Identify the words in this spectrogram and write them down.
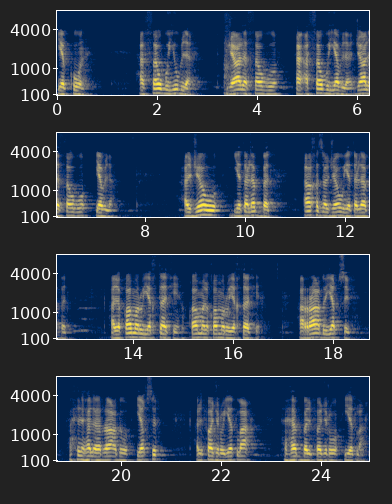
يبكون. الثوب يبلى. جعل الثوب الثوب يبلى. جعل الثوب يبلى. الجو يتلبد أخذ الجو يتلبد القمر يختفي. قام القمر يختفي. الرعد يقصف. هل هل الرعد يقصف؟ الفجر يطلع. هب الفجر يطلع.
